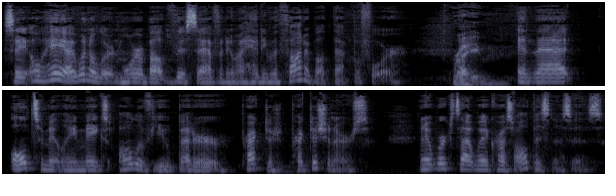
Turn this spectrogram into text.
say oh hey i want to learn more about this avenue. I hadn't even thought about that before. Right. And that ultimately makes all of you better practi- practitioners. And it works that way across all businesses.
